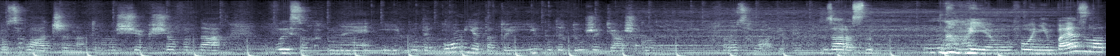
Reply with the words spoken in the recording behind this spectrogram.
розгладжена, тому що якщо вона висохне і буде пом'ята, то її буде дуже тяжко розгладити. Зараз на моєму фоні безлад.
